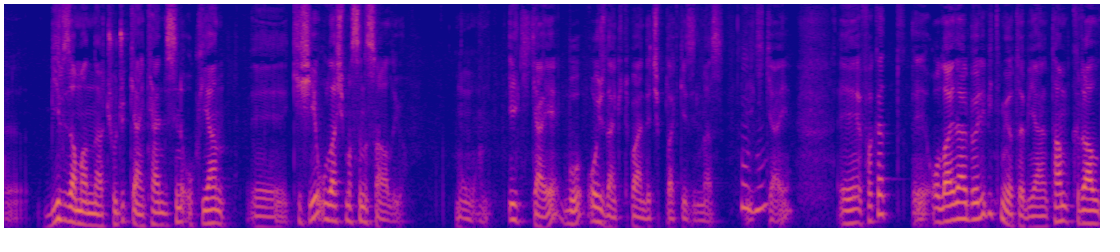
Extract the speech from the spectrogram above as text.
e, bir zamanlar çocukken kendisini okuyan e, kişiye ulaşmasını sağlıyor. Momo Hanım. İlk hikaye bu. O yüzden kütüphanede çıplak gezilmez ilk hikaye. E, fakat e, olaylar böyle bitmiyor tabii. Yani tam kral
